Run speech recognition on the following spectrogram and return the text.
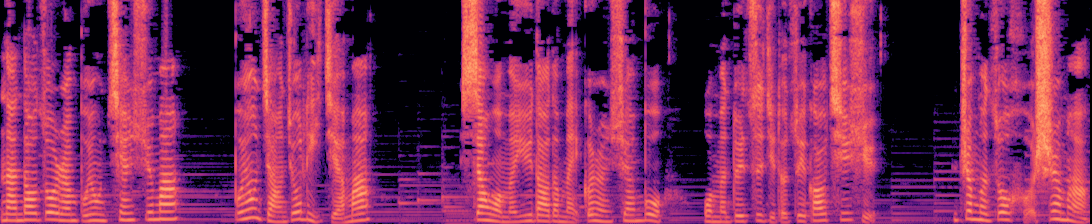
难道做人不用谦虚吗？不用讲究礼节吗？向我们遇到的每个人宣布我们对自己的最高期许，这么做合适吗？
